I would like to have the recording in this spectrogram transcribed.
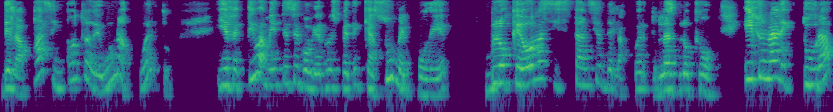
de la paz, en contra de un acuerdo. Y efectivamente ese gobierno, de que asume el poder, bloqueó las instancias del acuerdo, las bloqueó. Hizo una lectura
